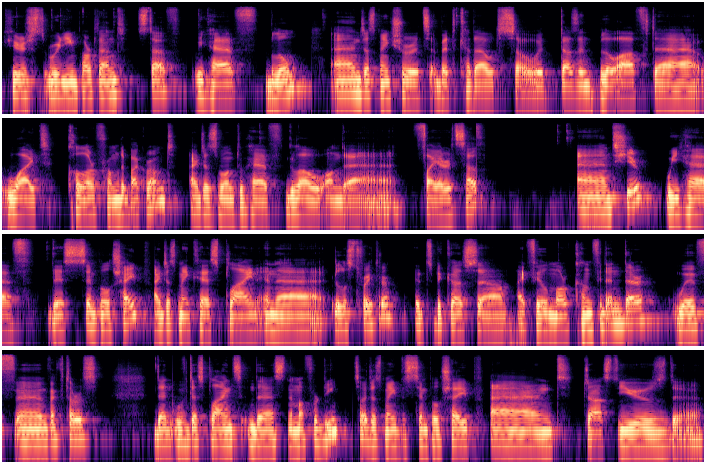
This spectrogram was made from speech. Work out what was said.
here's really important stuff. We have bloom and just make sure it's a bit cut out so it doesn't blow off the white color from the background. I just want to have glow on the fire itself. And here we have this simple shape. I just make a spline in uh, Illustrator. It's because uh, I feel more confident there with uh, vectors than with the splines in the Cinema 4D. So I just make this simple shape and just use the,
